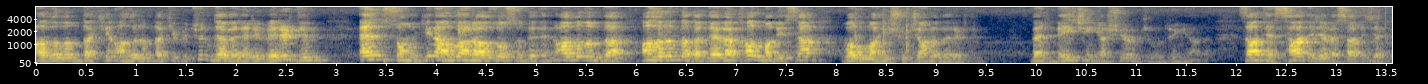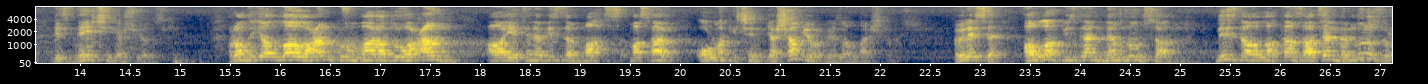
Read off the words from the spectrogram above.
ağılımdaki, ahırımdaki bütün develeri verirdim. En son yine Allah razı olsun dedin. Ağılımda, ahırımda da deve kalmadıysa vallahi şu canı verirdim. Ben ne için yaşıyorum ki bu dünyada? Zaten sadece ve sadece biz ne için yaşıyoruz ki? Radıyallahu ankum ve radu an ayetine biz de mas- mazhar olmak için yaşamıyor muyuz Allah aşkına? Öyleyse Allah bizden memnunsa biz de Allah'tan zaten memnunuzdur.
